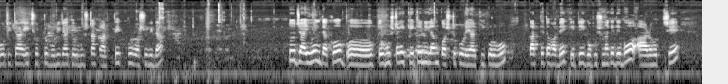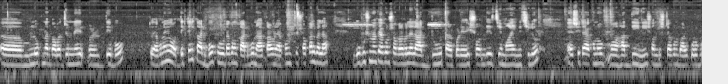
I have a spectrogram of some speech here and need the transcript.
বটিটা, এই ছোট্ট বটিটায় তরমুজটা কাটতে খুব অসুবিধা। তো যাই হোক, দেখো তরমুজটাকে কেটে নিলাম, কষ্ট করে আর কি করব? কাটতে তো হবে, কেটে গোপুসোনাকে দেব আর হচ্ছে লোকনাথ বাবার জন্যে দেব। তো এখন আমি অর্ধেকটাই কাটবো, পুরোটা এখন কাটবো না, কারণ এখন হচ্ছে সকালবেলা। গোপুসোনাকে এখন সকালবেলা লাড্ডু, তারপরে ওই সন্দেশ যে মা এনেছিল সেটা এখনও হাত দিইনি, সন্দেশটা এখন বার করব।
